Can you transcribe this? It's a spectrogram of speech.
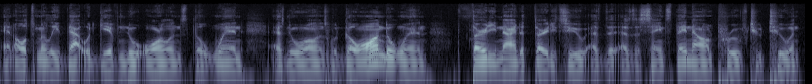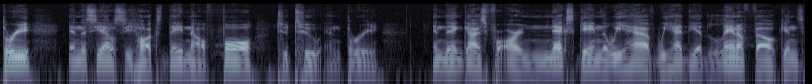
and ultimately that would give New Orleans the win, as New Orleans would go on to win 39 to 32 as the as the Saints they now improve to two and three, and the Seattle Seahawks they now fall to two and three. And then, guys, for our next game that we have, we had the Atlanta Falcons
